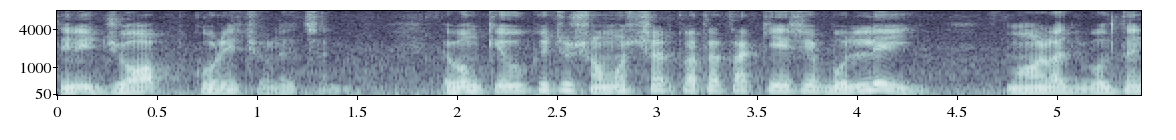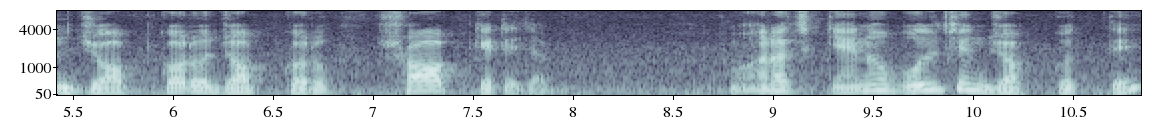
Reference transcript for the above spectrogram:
তিনি জপ করে চলেছেন। এবং কেউ কিছু সমস্যার কথা তাকে এসে বললেই মহারাজ বলতেন, জপ করো জপ করো, সব কেটে যাবে। মহারাজ কেন বলছেন জপ করতে?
